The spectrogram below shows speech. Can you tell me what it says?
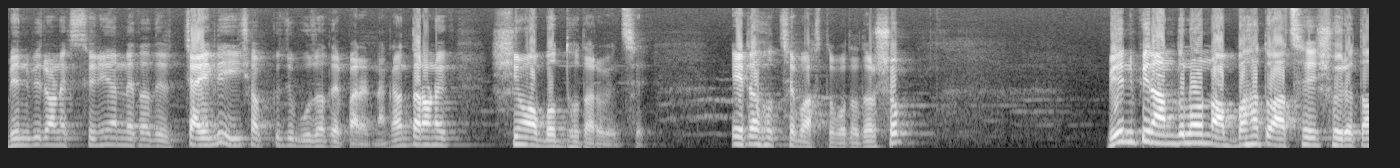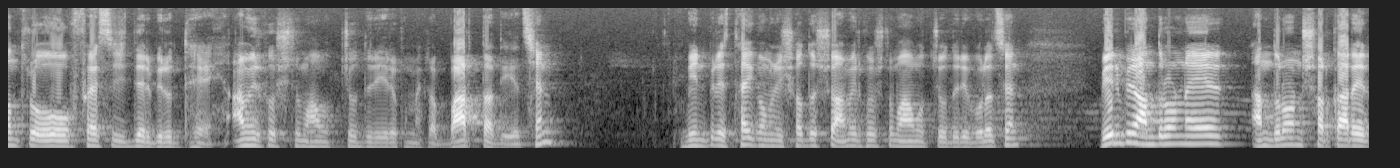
বিএনপির অনেক সিনিয়র নেতাদের চাইলেই সব কিছু বোঝাতে পারেন না, কারণ তার অনেক সীমাবদ্ধতা রয়েছে। এটা হচ্ছে বাস্তবতা। দর্শক, বিএনপির আন্দোলন অব্যাহত আছে স্বৈরতন্ত্র ও ফ্যাসিস্টদের বিরুদ্ধে। আমির খসরু মাহমুদ চৌধুরী এরকম একটা বার্তা দিয়েছেন। বিএনপির স্থায়ী কমিটির সদস্য আমির খসরু মাহমুদ চৌধুরী বলেছেন, বিএনপির আন্দোলনের, আন্দোলন সরকারের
